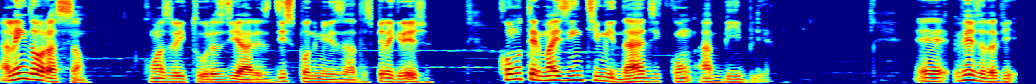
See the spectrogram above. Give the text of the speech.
além da oração, com as leituras diárias disponibilizadas pela Igreja, como ter mais intimidade com a Bíblia? É, veja, Davi,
